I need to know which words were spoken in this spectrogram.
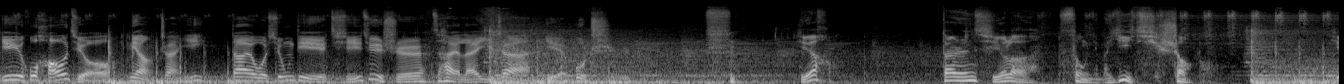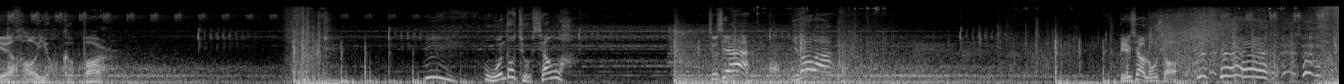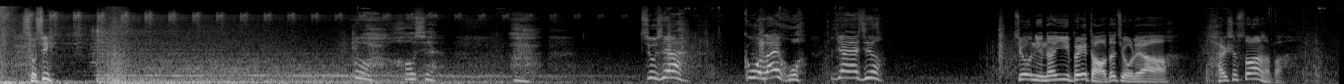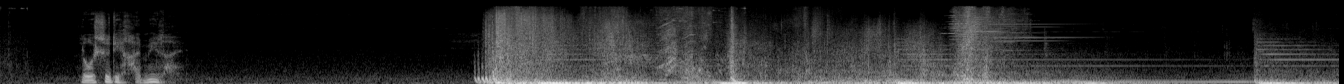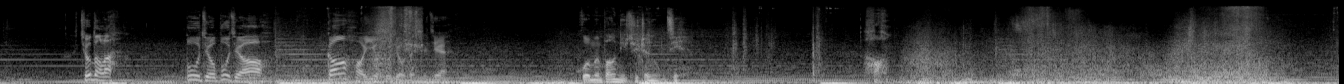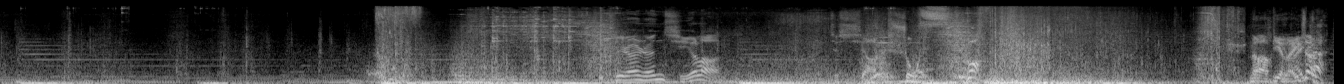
一壶好酒酿战役。待我兄弟齐聚时，再来一战也不迟。哼，也好，待人齐了，送你们一起上路。也好有个伴儿。嗯，我闻到酒香了。酒仙，你到了。别下龙手，小心！哇，好险！酒仙，给我来一壶压压惊。就你那一杯倒的酒量，还是算了吧。罗师弟还没来。久等了，不久不久，刚好一壶酒的时间。我们帮你去真龙界。好。既然人齐了，就下来受死吧！那便来战。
